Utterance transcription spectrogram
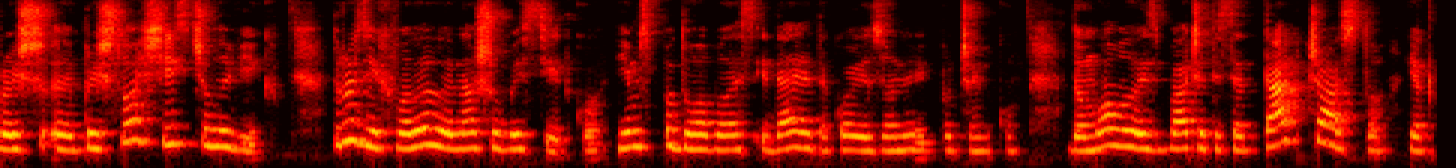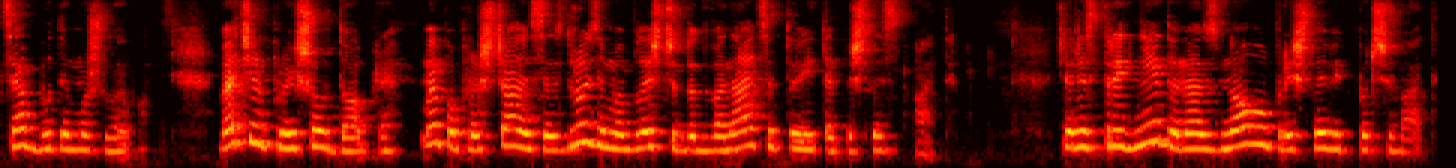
Е, Прийшло шість чоловік. Друзі хвалили нашу бесідку. Їм сподобалась ідея такої зони відпочинку. Домовились бачитися так часто, як це буде можливо. Вечір пройшов добре. Ми попрощалися з друзями ближче до 12-ї та пішли спати. Через три дні до нас знову прийшли відпочивати.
